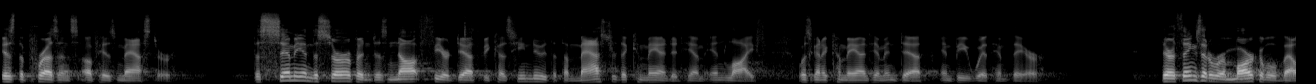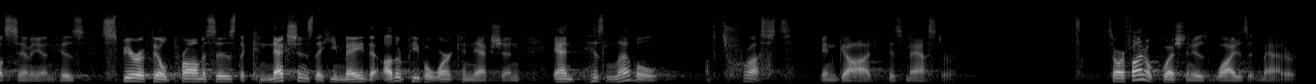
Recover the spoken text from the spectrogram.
is the presence of his master. The Simeon, the servant, does not fear death because he knew that the master that commanded him in life was going to command him in death and be with him there. There are things that are remarkable about Simeon his spirit filled promises, the connections that he made that other people weren't connection, and his level of trust in God, his master. So, our final question is why does it matter?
